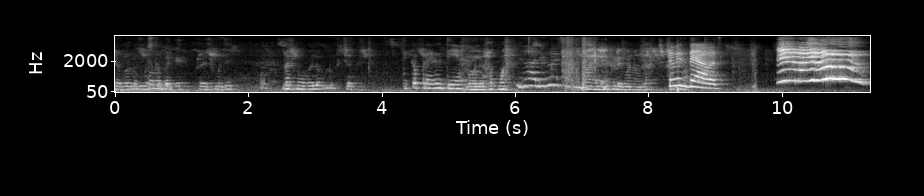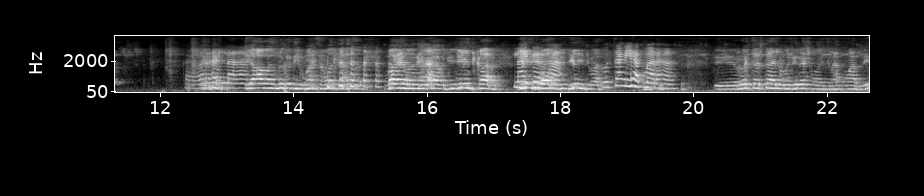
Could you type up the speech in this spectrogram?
चहा बनवून मस्त पैकी फ्रेशमध्ये. फ्रेश मोबाईल चहा. ती कपडे धुतीये बोल हाक मार. इकडे बनवला तुम्हीच द्या आवाज. ती आवाज नको देऊ माणसामध्ये असं बाहेर मध्ये डिलीट कर. नाही Delete हा. ती delete मार. मग चांगली हाक मारा हा. ते रोजच्या स्टाईल मध्ये रेशमाने हाक मारली.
